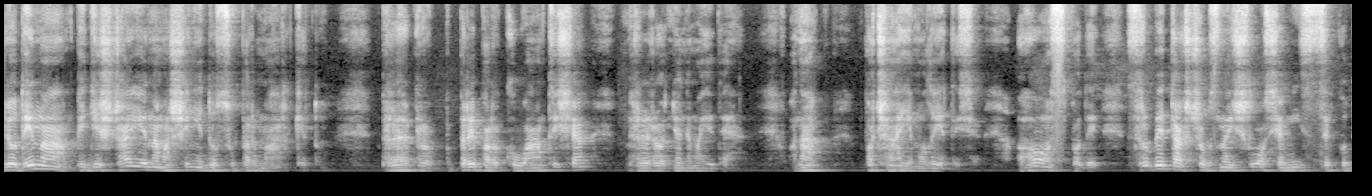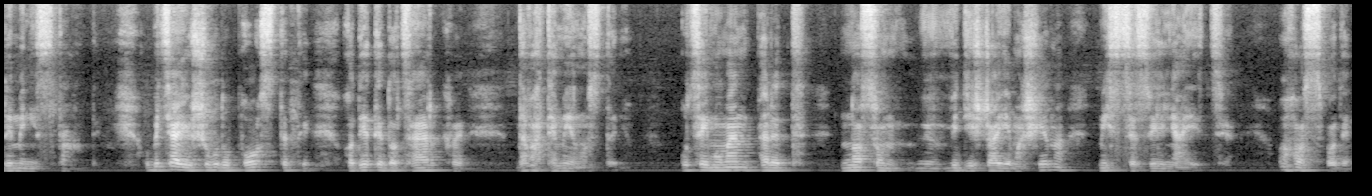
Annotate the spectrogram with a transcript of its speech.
Людина під'їжджає на машині до супермаркету. Припаркуватися природньо немає де. Вона починає молитися. Господи, зроби так, щоб знайшлося місце, куди мені стати. Обіцяю, що буду постити, ходити до церкви, давати милостиню. У цей момент перед носом від'їжджає машина, місце звільняється. Господи,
